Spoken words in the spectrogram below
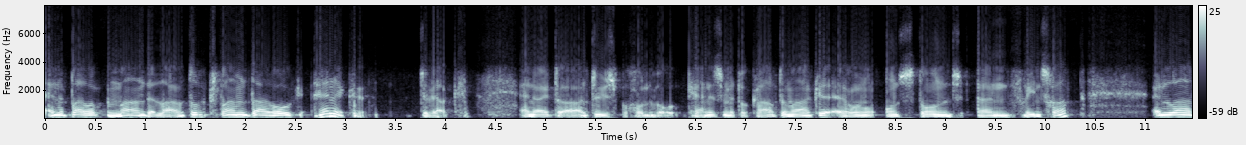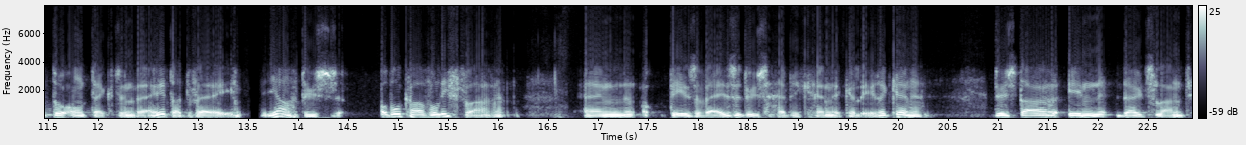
En een paar maanden later kwam daar ook Henneke te werk. En uiteraard dus begonnen we kennis met elkaar te maken. Er ontstond een vriendschap. En later ontdekten wij dat wij ja, dus op elkaar verliefd waren. En op deze wijze dus heb ik Henneke leren kennen. Dus daar in Duitsland.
